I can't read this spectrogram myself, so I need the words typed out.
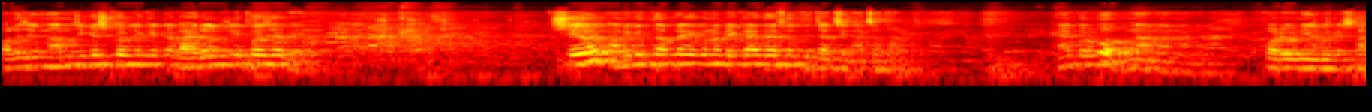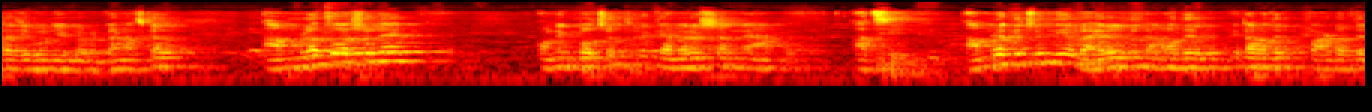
কলেজের নাম জিজ্ঞেস করলে কি একটা ভাইরাল ক্লিপ হয়ে যাবে? শিওর আমি কিন্তু আপনাকে কোনো বেকায়দায় ফেলতে চাচ্ছি না আচ্ছা হ্যাঁ করব? না না না পরে উনি আমাকে সারা জীবন ইয়ে করবেন। কারণ আজকাল আমরা তো আসলে অনেক বছর ধরে ক্যামেরার সামনে আছি। আমরা কিছু নিয়ে ভাইরাল হলে আমাদের, এটা আমাদের পার্ট অফ দ্য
